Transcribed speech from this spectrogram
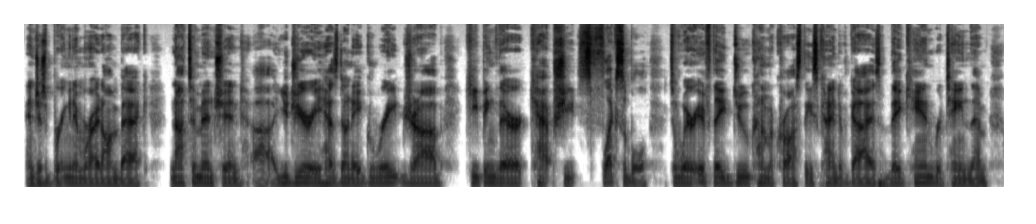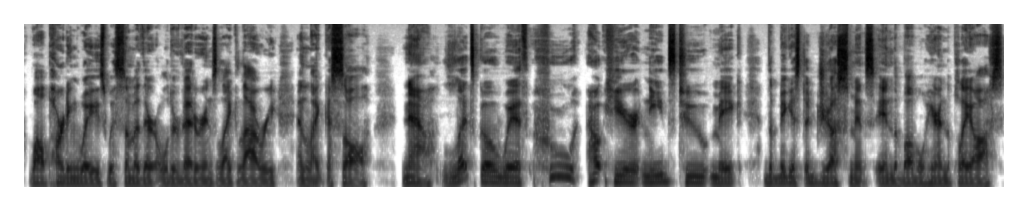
and just bringing him right on back. Not to mention, uh, Ujiri has done a great job keeping their cap sheets flexible to where if they do come across these kind of guys, they can retain them while parting ways with some of their older veterans like Lowry and like Gasol. Now, let's go with who out here needs to make the biggest adjustments in the bubble here in the playoffs.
